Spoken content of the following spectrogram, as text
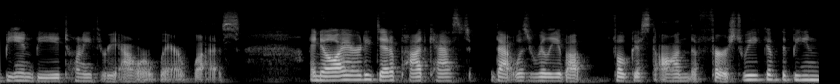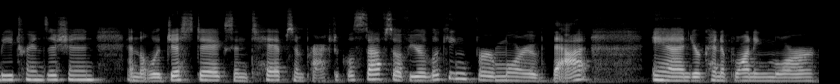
B&B 23 hour wear was. I know I already did a podcast that was really about focused on the first week of the B&B transition and the logistics and tips and practical stuff. So if you're looking for more of that and you're kind of wanting more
